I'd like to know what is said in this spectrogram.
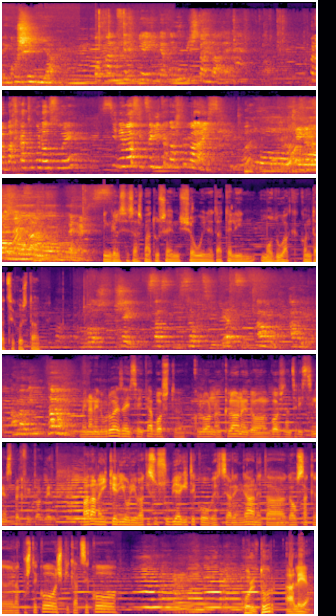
Be kuxegia. Antzerkia egin behar dugu biztan da, eh? Bara, barkatuko nauzue, zinema hitz egiten hasten maraiz. Ingelsez asmatu zen showin eta telin moduak kontatzeko ez da. Menan helburua ez aizaita bost klon, klon edo bost dantzeriz zinez perfektuak behar. Bada nahikeri hori, bakizu zubia egiteko bertzearen gan eta gauzak erakusteko, espikatzeko. Kultur alea.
